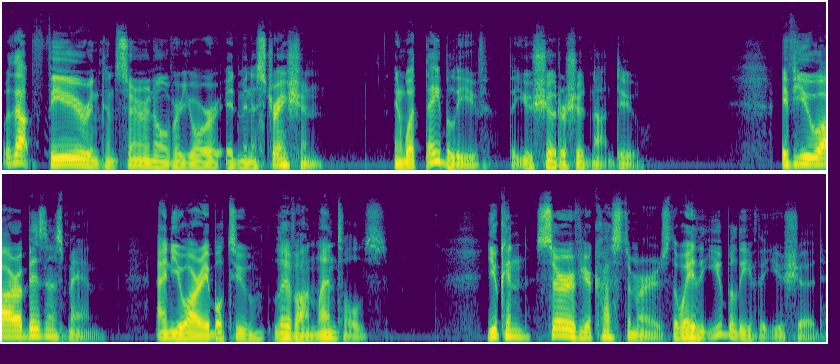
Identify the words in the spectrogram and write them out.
without fear and concern over your administration and what they believe that you should or should not do. If you are a businessman and you are able to live on lentils, you can serve your customers the way that you believe that you should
